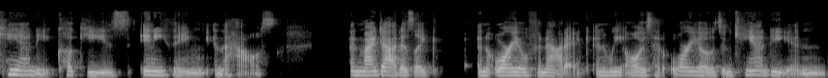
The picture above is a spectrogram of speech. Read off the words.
candy, cookies, anything in the house. And my dad is like an Oreo fanatic, and we always had Oreos and candy and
